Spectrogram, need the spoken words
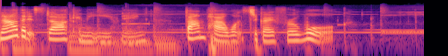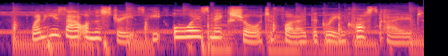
Now that it's dark in the evening, Vampire wants to go for a walk. When he's out on the streets, he always makes sure to follow the Green Cross code.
